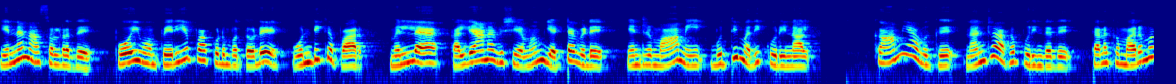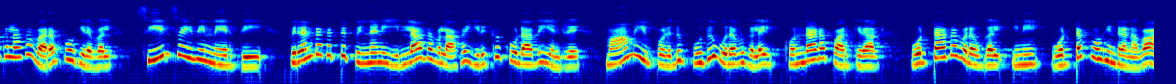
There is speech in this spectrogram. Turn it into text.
என்ன நான் சொல்றது? போய் உன் பெரியப்பா குடும்பத்தோடு ஒண்டிக்க பார். மெல்ல கல்யாண விஷயமும் எட்ட விடு என்று மாமி புத்திமதி கூறினாள். காமியாவுக்கு நன்றாக புரிந்தது. தனக்கு மருமகளாக வரப்போகிறவள் சீர் செய்தின் நேர்த்தி பிறந்தகத்து பின்னணி இல்லாதவளாக இருக்கக்கூடாது என்று மாமி இப்பொழுது புது உறவுகளை கொண்டாட பார்க்கிறாள். ஒட்டாத உறவுகள் இனி ஒட்டப்போகின்றனவா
